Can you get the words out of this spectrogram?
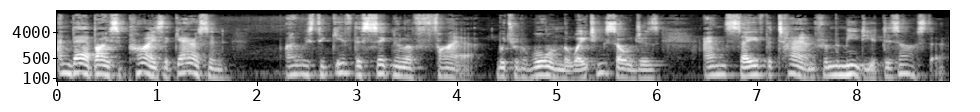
and thereby surprise the garrison, I was to give the signal of fire, which would warn the waiting soldiers and save the town from immediate disaster.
